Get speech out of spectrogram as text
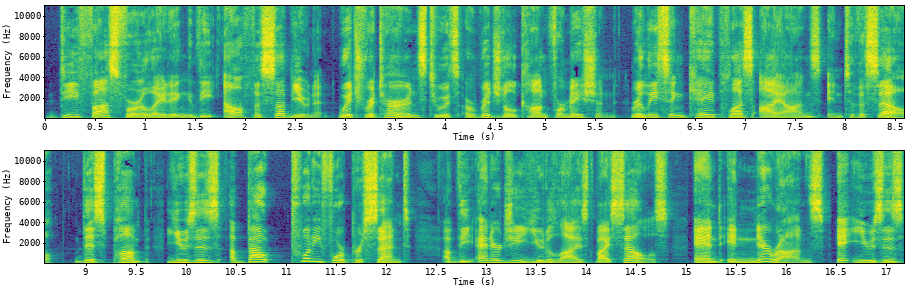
dephosphorylating the alpha subunit, which returns to its original conformation, releasing K plus ions into the cell. This pump uses about 24% of the energy utilized by cells, and in neurons, it uses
